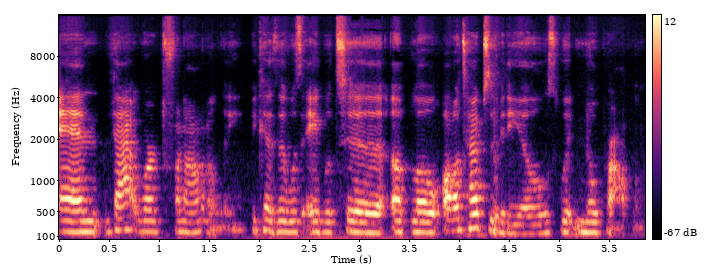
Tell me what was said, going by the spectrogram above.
And that worked phenomenally because it was able to upload all types of videos with no problem.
